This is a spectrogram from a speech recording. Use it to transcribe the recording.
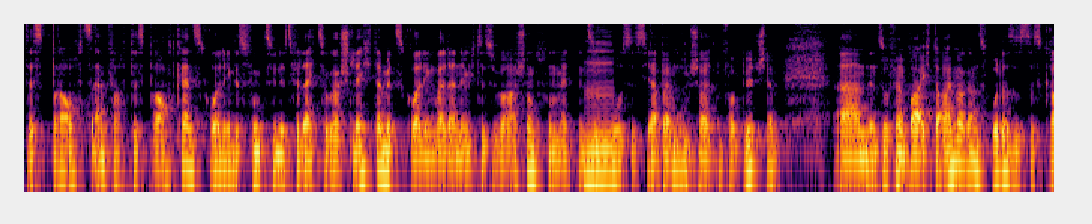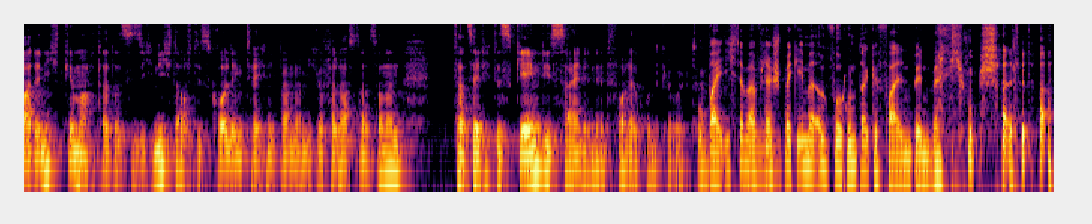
das braucht's einfach. Das braucht kein Scrolling. Das funktioniert vielleicht sogar schlechter mit Scrolling, weil dann nämlich das Überraschungsmoment nicht mhm. so groß ist, ja, beim Umschalten vom Bildschirm. Ähm, insofern war ich da immer ganz froh, dass es das gerade nicht gemacht hat, dass es sich nicht auf die Scrolling-Technik beim Amiga verlassen hat, sondern tatsächlich das Game Design in den Vordergrund gerückt hat. Wobei ich dann bei Flashback immer irgendwo runtergefallen bin, wenn ich umgeschaltet habe.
